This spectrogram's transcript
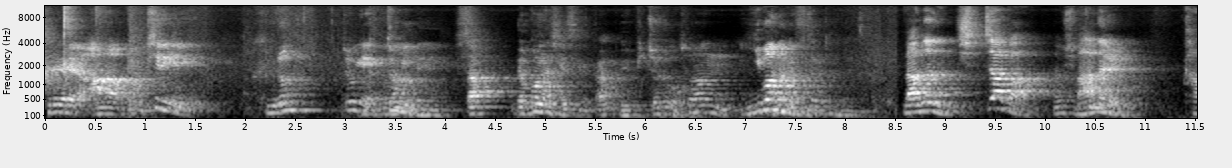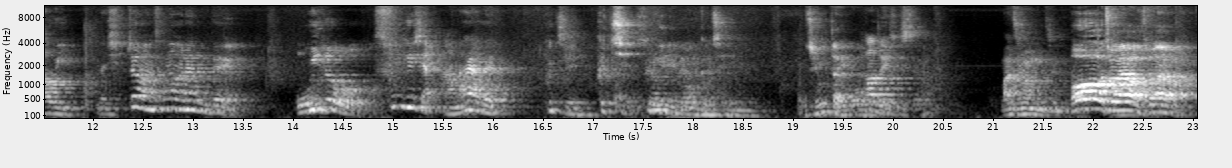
그래, 아, 확실히 그런 쪽이구나. 쪽이네. 자, 몇 번 하시겠습니까? 왜 빗자루가? 전 2번 하겠습니다. 나는 십자가, 십자가. 마늘, 가위. 네, 십자가는 생각을 했는데 오히려 숨기지 않아야 돼. 그치. 그치. 승민이는 그치. 어, 재밌다 이거. 하나 더 있었어요. 마지막 문제. 어 좋아요 좋아요.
